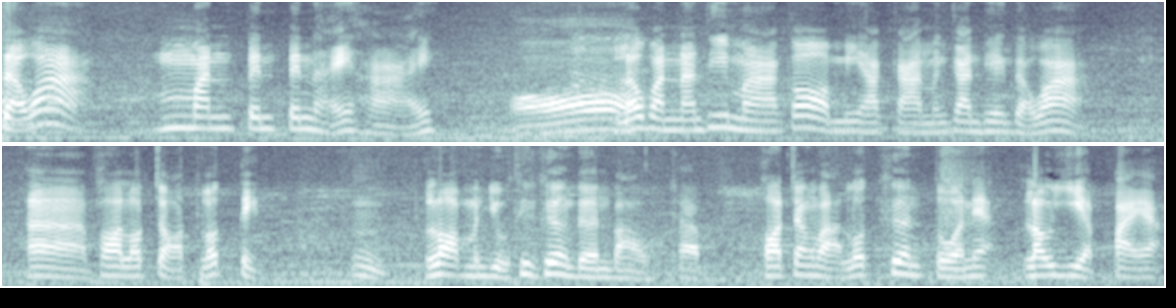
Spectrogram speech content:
แต่ว่ามันเป็นเป็นหายหายอ๋อๆแล้ววันนั้นที่มาก็มีอาการเหมือนกันเพียงแต่ว่าอาพอเราจอดรถติดอืมรอบมันอยู่ที่เครื่องเดินเบาครับพอจังหวะรถเคลื่อนตัวเนี่ยเราเหยียบไปอะ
